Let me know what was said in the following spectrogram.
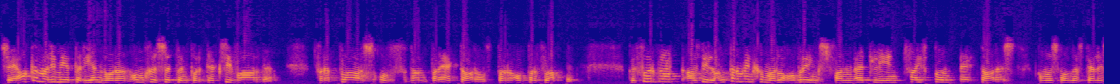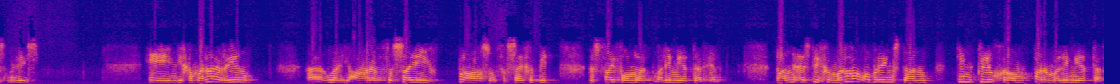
So elke millimeter reën word dan omgesit in produksiewaarde vir 'n plaas of dan per hektaar of per oppervlakte. Byvoorbeeld as die langtermyn gemiddelde opbrengs van 'n kliënt 5 ton per hektaar is, kom ons veronderstel is mielies. En die gemiddelde reën uh oor jare vir sy plaas of vir sy gebied is 500 mm reën. Dan is die gemiddelde opbrengs dan 10 kg per millimeter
